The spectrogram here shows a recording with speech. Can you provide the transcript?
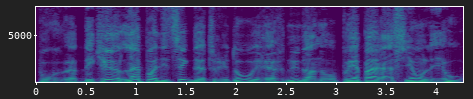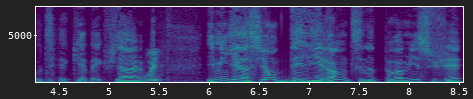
pour euh, décrire la politique de Trudeau est revenu dans nos préparations, Léo de Québec Fier. Oui. Immigration délirante, c'est notre premier sujet.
